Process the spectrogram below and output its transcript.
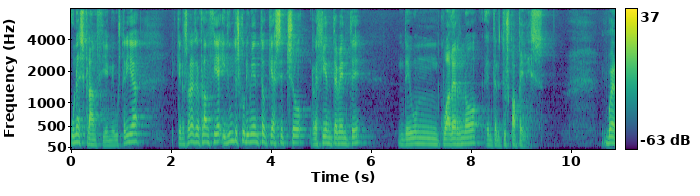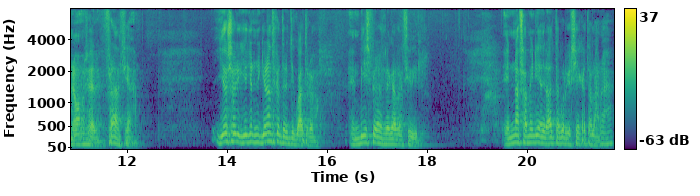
Una es Francia, y me gustaría que nos hablas de Francia y de un descubrimiento que has hecho recientemente de un cuaderno entre tus papeles. Bueno, vamos a ver, Francia. Yo, soy, yo, yo nací con 34, en vísperas de la guerra civil, en una familia de la alta burguesía catalana.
